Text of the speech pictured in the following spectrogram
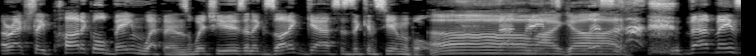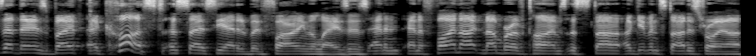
are actually particle beam weapons which use an exotic gas as the consumable. Oh my god! listen, that means that there is both a cost associated with firing the lasers and an, and a finite number of times a star a given star destroyer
